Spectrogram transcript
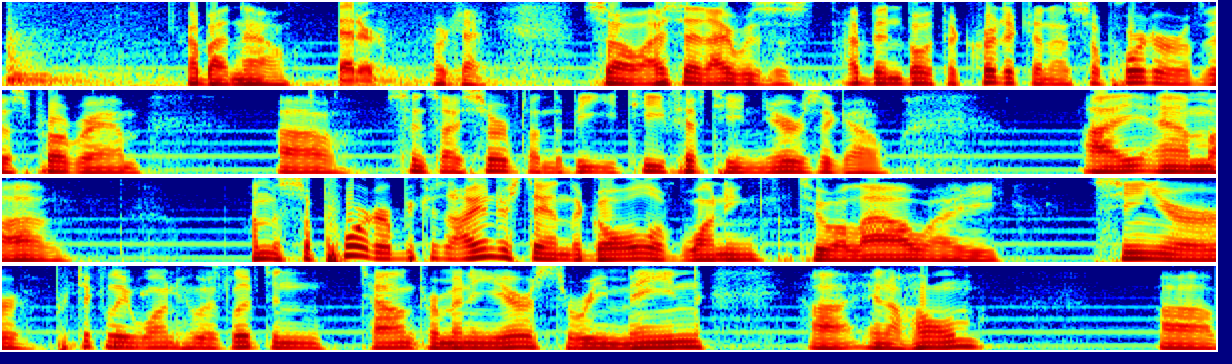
How about now? Better. Okay. So I said I was, a s- I've been both a critic and a supporter of this program uh, since I served on the BET 15 years ago. I am, uh, I'm a supporter because I understand the goal of wanting to allow a senior, particularly one who has lived in town for many years, to remain uh, in a home. Uh,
